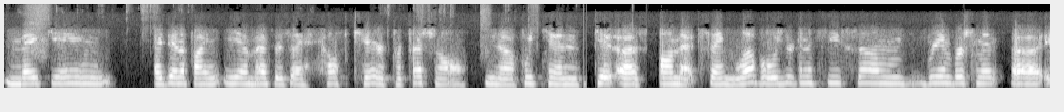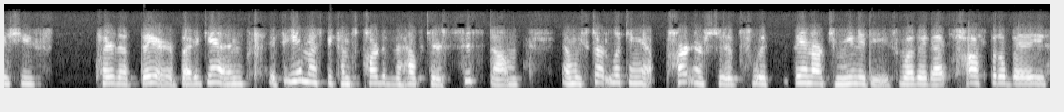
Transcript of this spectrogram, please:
making identifying EMS as a healthcare professional. You know, if we can get us on that same level, you're going to see some reimbursement uh, issues cleared up there. But again, if EMS becomes part of the healthcare system and we start looking at partnerships within our communities, whether that's hospital based,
